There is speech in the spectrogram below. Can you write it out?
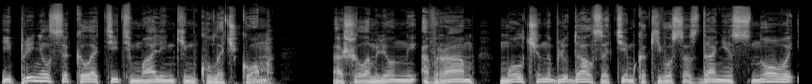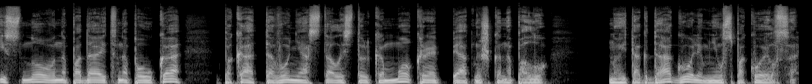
и принялся колотить маленьким кулачком — Ошеломленный Авраам молча наблюдал за тем, как его создание снова и снова нападает на паука, пока от того не осталось только мокрое пятнышко на полу. Но и тогда голем не успокоился.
